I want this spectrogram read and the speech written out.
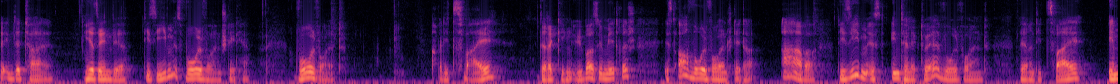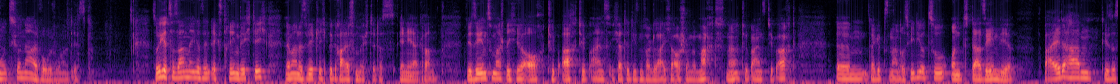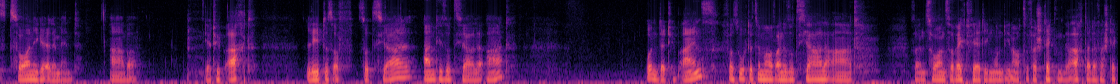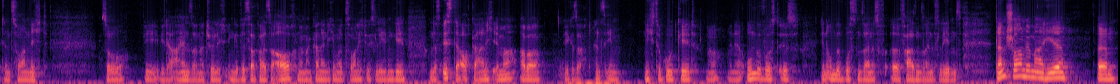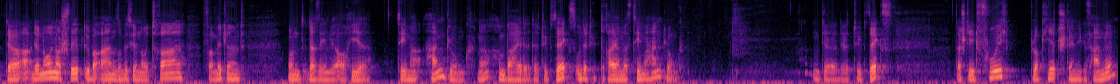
im Detail. Hier sehen wir, die 7 ist wohlwollend, steht hier. Wohlwollend. Aber die 2 direkt gegenüber, symmetrisch, ist auch wohlwollend, steht da. Aber die 7 ist intellektuell wohlwollend, während die 2 emotional wohlwollend ist. Solche Zusammenhänge sind extrem wichtig, wenn man es wirklich begreifen möchte, das Enneagramm. Wir sehen zum Beispiel hier auch Typ 8, Typ 1. Ich hatte diesen Vergleich ja auch schon gemacht, ne? Typ 1, Typ 8. Ähm, da gibt es ein anderes Video zu und da sehen wir, beide haben dieses zornige Element. Aber der Typ 8 lebt es auf sozial-antisoziale Art und der Typ 1 versucht es immer auf eine soziale Art seinen Zorn zu rechtfertigen und ihn auch zu verstecken. Der Achter, der versteckt den Zorn nicht. So wie, wie der Einser natürlich in gewisser Weise auch. Ne, man kann ja nicht immer zornig durchs Leben gehen. Und das ist er auch gar nicht immer. Aber wie gesagt, wenn es ihm nicht so gut geht, ne, wenn er unbewusst ist, in unbewussten seines, äh, Phasen seines Lebens. Dann schauen wir mal hier, ähm, der, der Neuner schwebt über allem so ein bisschen neutral, vermittelnd. Und da sehen wir auch hier Thema Handlung ne, haben beide, der Typ 6 und der Typ 3 haben das Thema Handlung. Und der, der Typ 6, da steht Furcht blockiert ständiges Handeln.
